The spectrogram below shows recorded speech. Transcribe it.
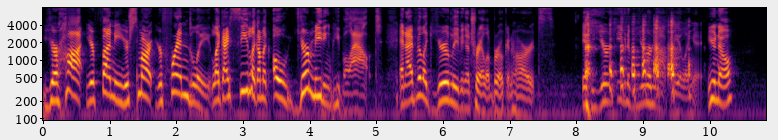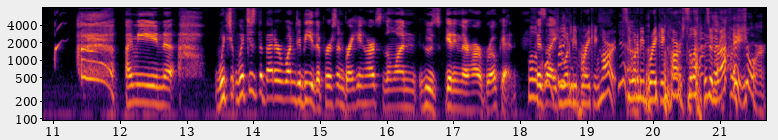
you're hot, you're funny, you're smart, you're friendly. Like I see, like I'm like, oh, you're meeting people out, and I feel like you're leaving a trail of broken hearts. If you're even if you're not feeling it, you know. I mean, which which is the better one to be? The person breaking hearts or the one who's getting their heart broken? Well, of 'Cause, course you want to be breaking hearts. You want to be breaking hearts left and right. for sure.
